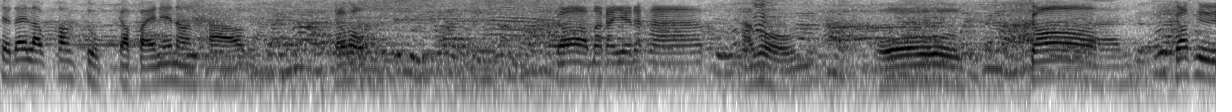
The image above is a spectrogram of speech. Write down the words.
จะได้รับความสุขกลับไปแน่นอนครับครับผมก็มากันเยอะนะครับ ครับผม โอ้ ก็ก็คือ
